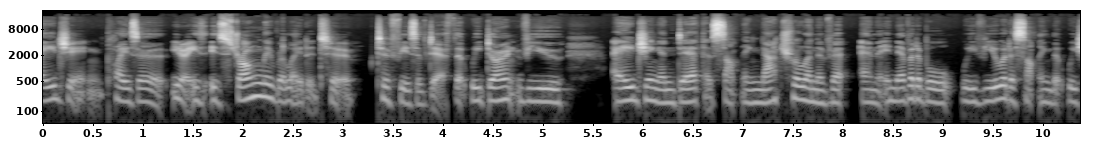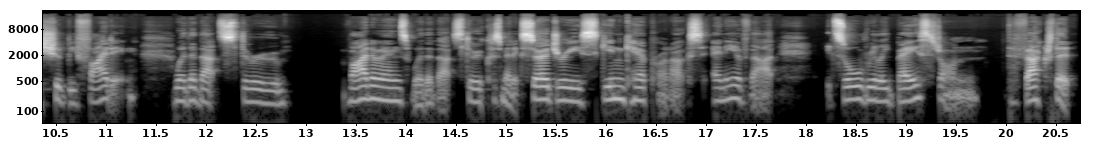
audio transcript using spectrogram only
aging plays a you know is, is strongly related to to fears of death that we don't view aging and death as something natural and, ev- and inevitable we view it as something that we should be fighting whether that's through vitamins whether that's through cosmetic surgery skincare products any of that it's all really based on the fact that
